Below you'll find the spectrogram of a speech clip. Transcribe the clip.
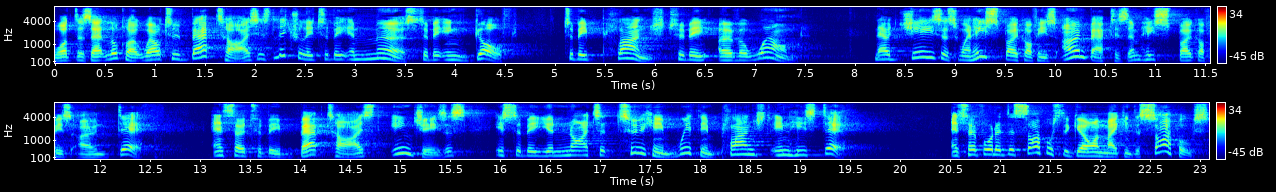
What does that look like? Well, to baptize is literally to be immersed, to be engulfed, to be plunged, to be overwhelmed. Now, Jesus, when he spoke of his own baptism, he spoke of his own death. And so to be baptized in Jesus is to be united to him, with him, plunged in his death. And so for the disciples to go on making disciples,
